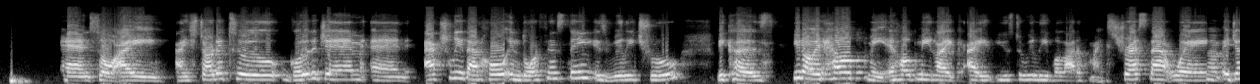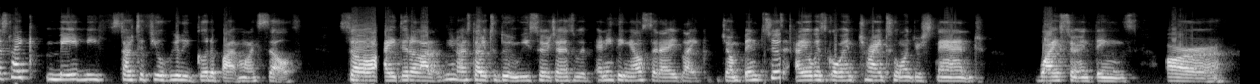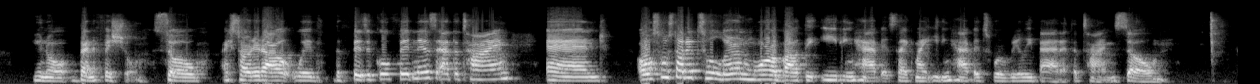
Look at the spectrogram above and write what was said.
and so i i started to go to the gym and actually that whole endorphins thing is really true because you know it helped me. It helped me like i used to relieve a lot of my stress that way. Um, it just like made me start to feel really good about myself. So i did a lot of you know i started to do research as with anything else that i like jump into. I always go in trying to understand why certain things are you know beneficial. So i started out with the physical fitness at the time and also started to learn more about the eating habits. Like my eating habits were really bad at the time. So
